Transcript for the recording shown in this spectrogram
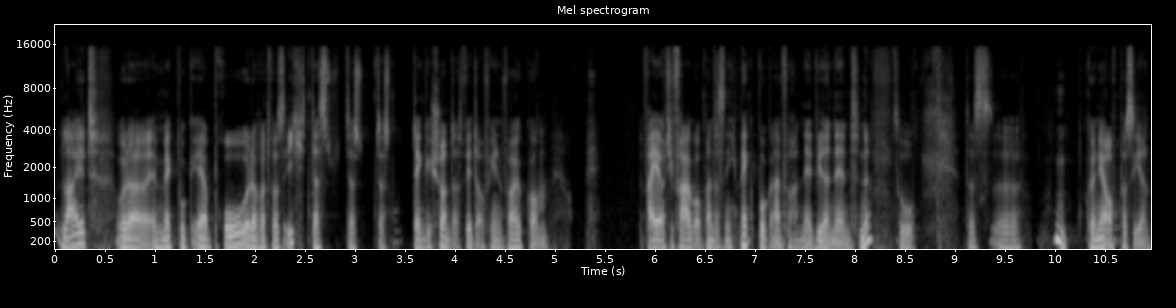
Lite oder ein MacBook Air Pro oder was weiß ich, das, das, das denke ich schon, das wird auf jeden Fall kommen. War ja auch die Frage, ob man das nicht MacBook einfach wieder nennt, ne? So, das äh, hm, kann ja auch passieren.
